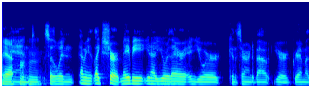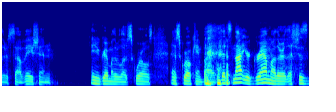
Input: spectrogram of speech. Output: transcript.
yeah, And mhm. so when I mean, like, sure, maybe you know you were there and you were concerned about your grandmother's salvation, and your grandmother loves squirrels, and a squirrel came by. that's not your grandmother. That's just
